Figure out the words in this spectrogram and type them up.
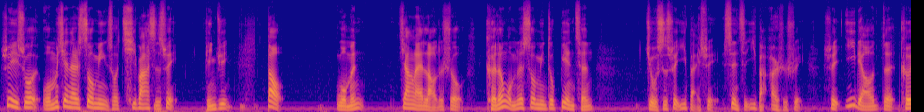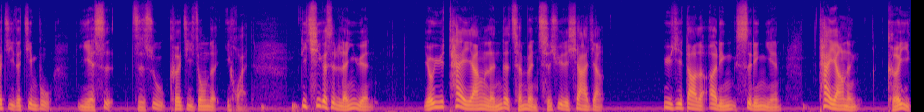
所以说，我们现在的寿命说七八十岁平均，到我们将来老的时候，可能我们的寿命都变成九十岁、一百岁，甚至一百二十岁。所以，医疗的科技的进步也是指数科技中的一环。第七个是能源，由于太阳能的成本持续的下降，预计到了二零四零年，太阳能可以。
